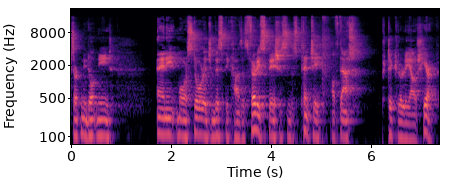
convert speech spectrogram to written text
certainly don't need any more storage in this because it's very spacious and there's plenty of that, particularly out here.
